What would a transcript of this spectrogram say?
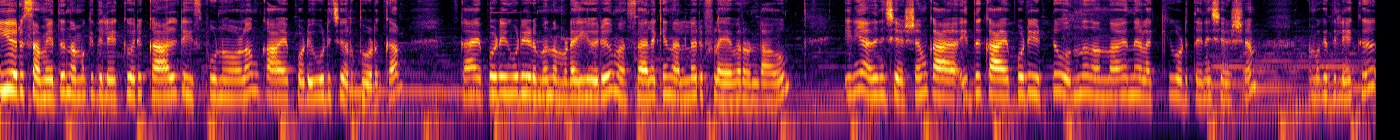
ഈ ഒരു സമയത്ത് നമുക്കിതിലേക്ക് ഒരു കാൽ ടീസ്പൂണോളം കായപ്പൊടി കൂടി ചേർത്ത് കൊടുക്കാം. കായപ്പൊടിയും കൂടി ഇടുമ്പോൾ നമ്മുടെ ഈ ഒരു മസാലയ്ക്ക് നല്ലൊരു ഫ്ലേവർ ഉണ്ടാവും. ഇനി അതിന് ശേഷം കാ ഇത് കായപ്പൊടി ഇട്ട് ഒന്ന് നന്നായി ഇളക്കി കൊടുത്തതിന് ശേഷം നമുക്കിതിലേക്ക്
